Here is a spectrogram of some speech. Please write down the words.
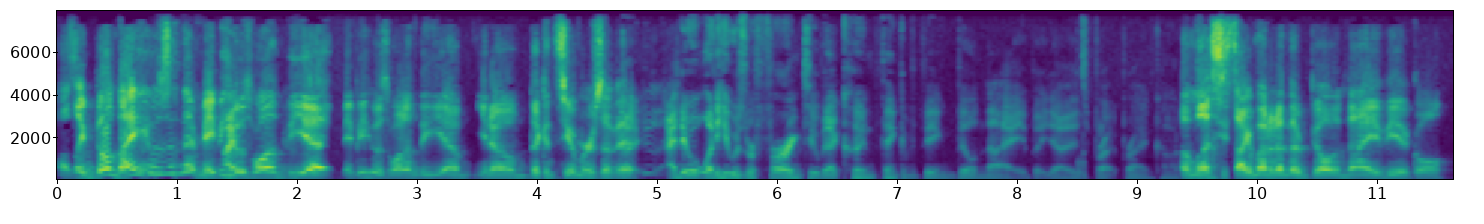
Her. I was like, Bill Nighy was in there. Maybe he I- was one of the. Uh, maybe he was one of the. Um, you know, the consumers of it. I knew what he was referring to, but I couldn't think of it being Bill Nighy. But yeah, it's Brian Cox. Unless he's talking about another Bill Nighy vehicle,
